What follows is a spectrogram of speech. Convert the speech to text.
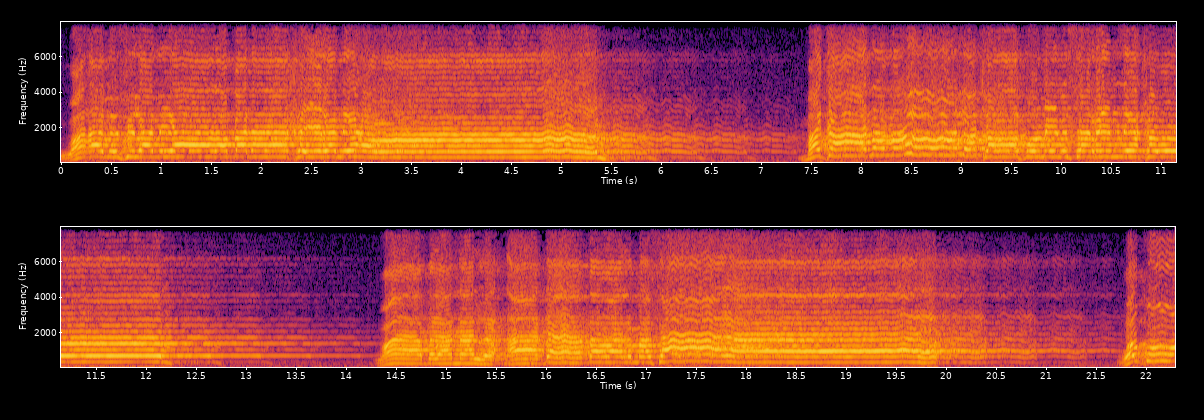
وأنزلا يا ربنا خير نعم مكان ما نخاف من سر النقم وابلنا الآداب والمسايا وكوفنا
